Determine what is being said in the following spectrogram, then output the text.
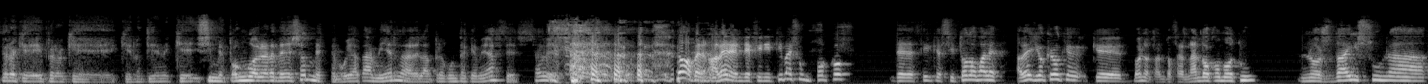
pero que, pero que, que no tiene, que si me pongo a hablar de eso me voy a la mierda de la pregunta que me haces, ¿sabes? No, pero a ver, en definitiva es un poco de decir que si todo vale. A ver, yo creo que, que, bueno, tanto Fernando como tú nos dais una.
